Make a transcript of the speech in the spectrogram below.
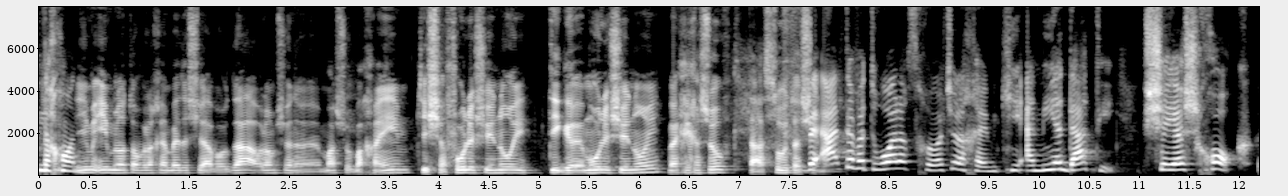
נכון. אם, אם לא טוב לכם באיזושהי עבודה או לא משנה משהו בחיים, תשאפו לשינוי, תגרמו לשינוי, והכי חשוב, תעשו את השינוי. ואל תוותרו על הזכויות שלכם, כי אני ידעתי שיש חוק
